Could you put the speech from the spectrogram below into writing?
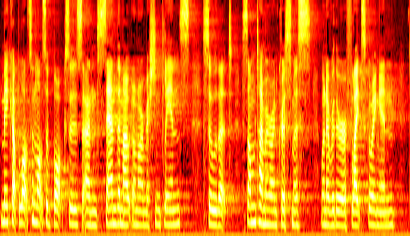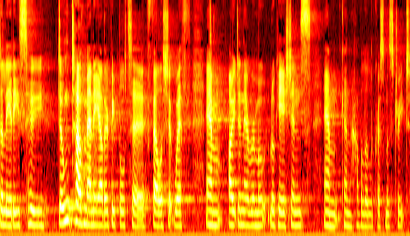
make up lots and lots of boxes and send them out on our mission planes so that sometime around Christmas, whenever there are flights going in, the ladies who don't have many other people to fellowship with um, out in their remote locations um, can have a little Christmas treat.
